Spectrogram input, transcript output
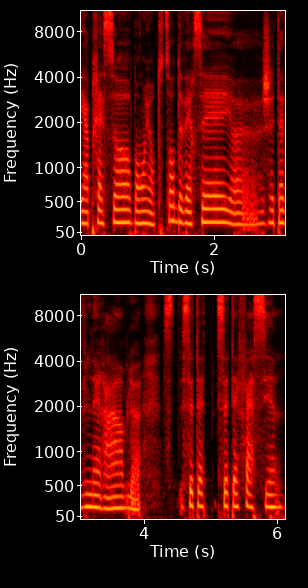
Et après ça, bon, ils ont toutes sortes de versets. euh, J'étais vulnérable. C'était, c'était facile.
